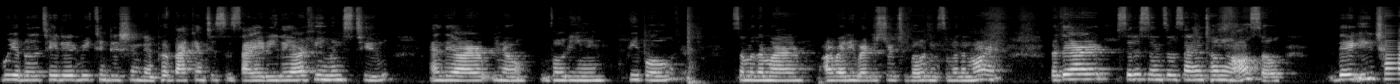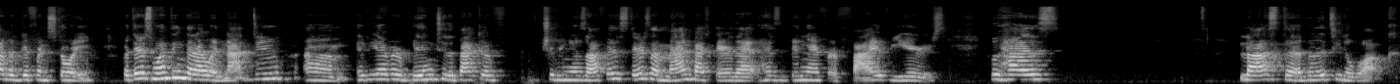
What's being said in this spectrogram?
rehabilitated, reconditioned, and put back into society. They are humans too, and they are, you know, voting people. Some of them are already registered to vote, and some of them aren't. But they are citizens of San Antonio also they each have a different story. But there's one thing that I would not do. Um, if you ever been to the back of Trevino's office, there's a man back there that has been there for five years who has lost the ability to walk.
